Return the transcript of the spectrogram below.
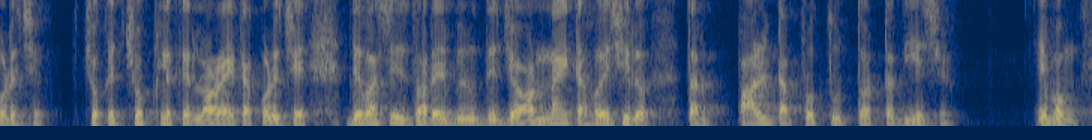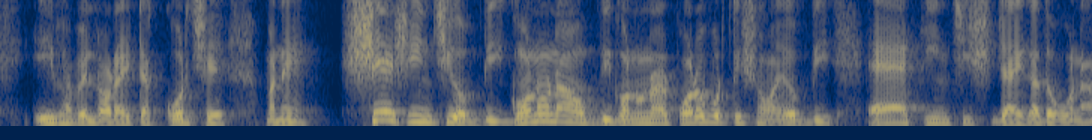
করেছে, চোখে চোখ লেখে লড়াইটা করেছে, দেবাশিস ধরের বিরুদ্ধে যে অন্যায়টা হয়েছিল, তার পাল্টা প্রত্যুত্তরটা দিয়েছে এবং এইভাবে লড়াইটা করছে মানে শেষ ইঞ্চি অবধি, গণনা অবধি, গণনার পরবর্তী সময় অবধি এক ইঞ্চি জায়গা দেবো না,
